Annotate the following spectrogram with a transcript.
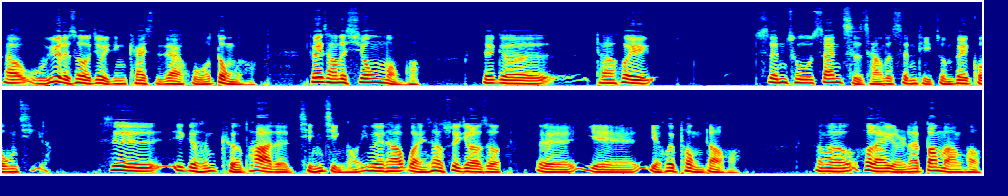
那五月的时候就已经开始在活动了哈，非常的凶猛哈，这个它会伸出三尺长的身体准备攻击了，是一个很可怕的情景哦，因为它晚上睡觉的时候，呃，也也会碰到哈，那么后来有人来帮忙哈，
